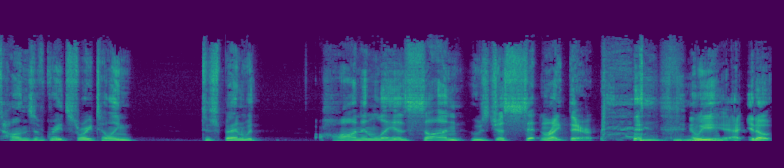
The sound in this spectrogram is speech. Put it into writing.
tons of great storytelling to spend with Han and Leia's son, who's just sitting right there. and we, uh, you know,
